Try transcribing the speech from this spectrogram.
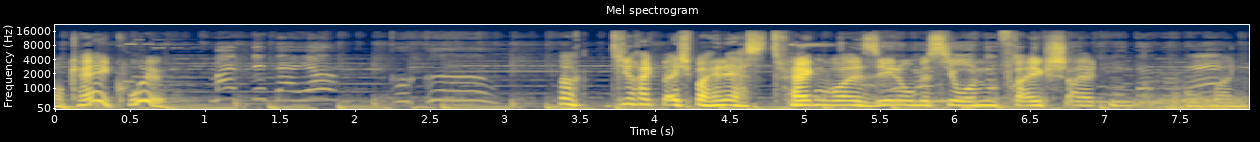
Okay, cool. Ach, direkt gleich bei den ersten Dragon Ball Xeno Missionen freigeschalten. Oh Mann.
